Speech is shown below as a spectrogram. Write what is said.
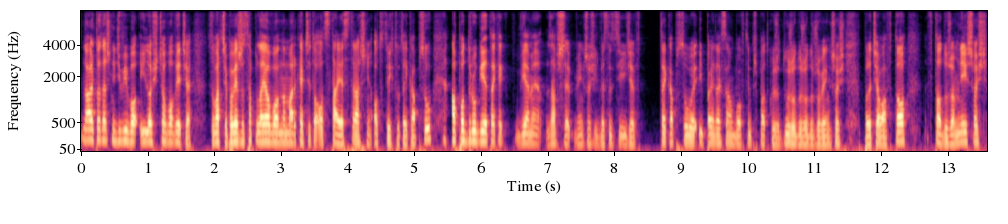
no ale to też nie dziwi, bo ilościowo, wiecie, zobaczcie, po pierwsze supplyowo na markecie to odstaje strasznie od tych tutaj kapsuł, a po drugie, tak jak wiemy, zawsze większość inwestycji idzie w te kapsuły i pewnie tak samo było w tym przypadku, że dużo, dużo, dużo większość poleciała w to, w to duża mniejszość.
